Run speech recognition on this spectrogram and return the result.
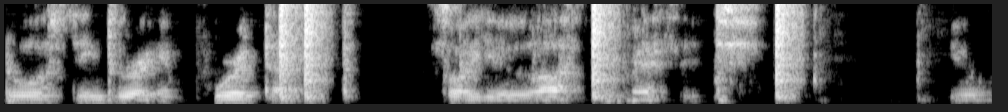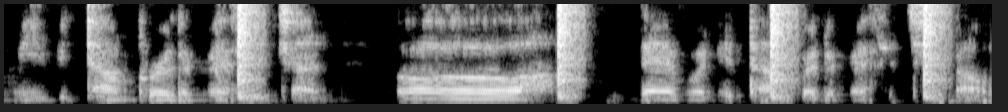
those things were important. So you lost the message. You maybe tamper the message and oh then when you tamper the message now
